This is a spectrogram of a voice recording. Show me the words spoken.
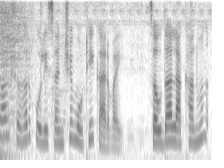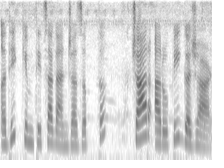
शहर पोलिसांची मोठी कारवाई. चौदा लाखांहून अधिक किमतीचा गांजा जप्त चार आरोपी गजाआड.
